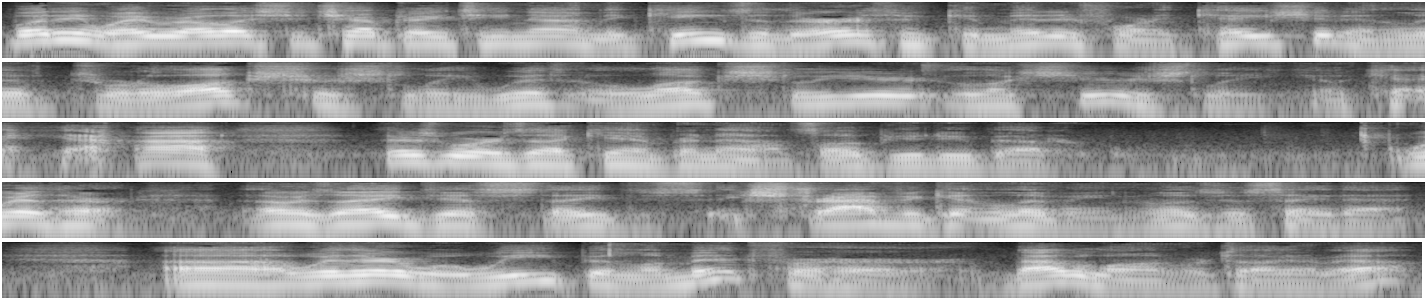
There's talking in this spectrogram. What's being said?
But anyway, Revelation chapter 18, 9. The kings of the earth who committed fornication and lived luxuriously with luxuriously. Okay. There's words I can't pronounce. I hope you do better. With her. In other words, they just, they just extravagant living. Let's just say that. Uh, with her will weep and lament for her. Babylon, we're talking about.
